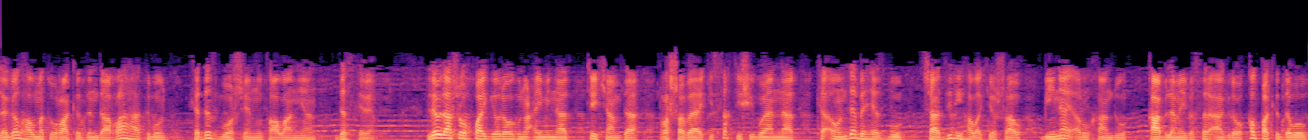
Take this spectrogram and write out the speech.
لەگەڵ هەڵمەت و ڕاکردندا ڕاهاتبوون کە دەست بوەشێنن و تاڵانیان دەست کەوێ. لەولاشەوە خوای گەورە وەک نوعەیمی نارد تێکیان بدا ڕەشەبایەکی سەختیشی بۆیان نارد کە ئەوەندە بەهێز بوو چادری هەڵەکێشا و بینای ئەڕوخاند و قابلەمەی بەسەر ئاگرەوە قڵپەکردەوە و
